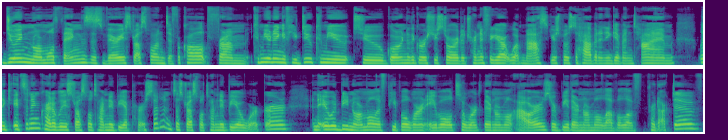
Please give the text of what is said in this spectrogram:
doing normal things is very stressful and difficult from commuting. If you do commute to going to the grocery store to trying to figure out what mask you're supposed to have at any given time like it's an incredibly stressful time to be a person it's a stressful time to be a worker. And it would be normal if people weren't able to work their normal hours or be their normal level of productive.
